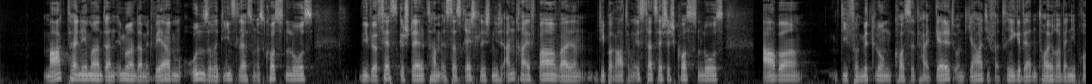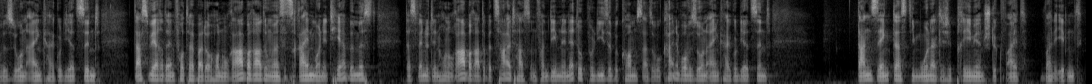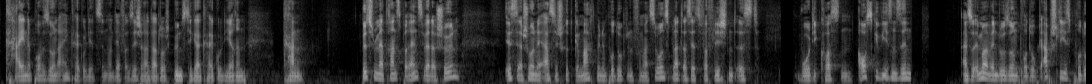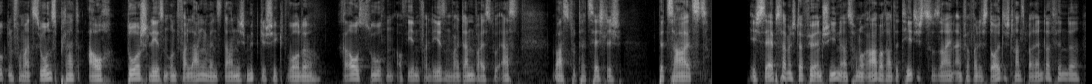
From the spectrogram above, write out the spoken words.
Marktteilnehmer dann immer damit werben, unsere Dienstleistung ist kostenlos. Wie wir festgestellt haben, ist das rechtlich nicht angreifbar, weil die Beratung ist tatsächlich kostenlos, aber die Vermittlung kostet halt Geld und ja, die Verträge werden teurer, wenn die Provisionen einkalkuliert sind. Das wäre dein Vorteil bei der Honorarberatung, wenn man es jetzt rein monetär bemisst dass wenn du den Honorarberater bezahlt hast und von dem eine Nettopolise bekommst, also wo keine Provisionen einkalkuliert sind, dann senkt das die monatliche Prämie ein Stück weit, weil eben keine Provisionen einkalkuliert sind und der Versicherer dadurch günstiger kalkulieren kann. Bisschen mehr Transparenz wäre da schön. Ist ja schon der erste Schritt gemacht mit dem Produktinformationsblatt, das jetzt verpflichtend ist, wo die Kosten ausgewiesen sind. Also immer wenn du so ein Produkt abschließt, Produktinformationsblatt auch durchlesen und verlangen, wenn es da nicht mitgeschickt wurde, raussuchen, auf jeden Fall lesen, weil dann weißt du erst, was du tatsächlich bezahlst. Ich selbst habe mich dafür entschieden, als Honorarberater tätig zu sein, einfach weil ich es deutlich transparenter finde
